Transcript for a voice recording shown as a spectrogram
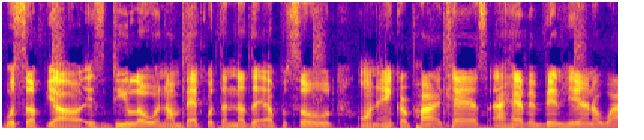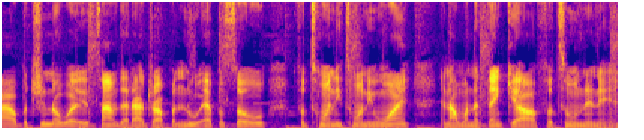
What's up, y'all? It's D'Lo, and I'm back with another episode on Anchor Podcast. I haven't been here in a while, but you know what? It's time that I drop a new episode for 2021, and I want to thank y'all for tuning in.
